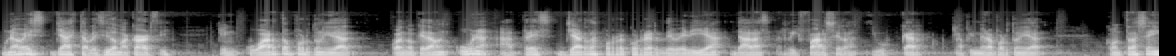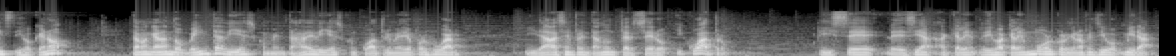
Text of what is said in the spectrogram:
una vez ya establecido McCarthy, que en cuarta oportunidad, cuando quedaban una a tres yardas por recorrer, debería Dallas rifársela y buscar la primera oportunidad contra Saints, dijo que no. Estaban ganando 20 a 10 con ventaja de 10, con 4 y medio por jugar, y Dallas enfrentando un tercero y 4. Dice, le, decía a le dijo a Kellen Moore, coordinador ofensivo, mira,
